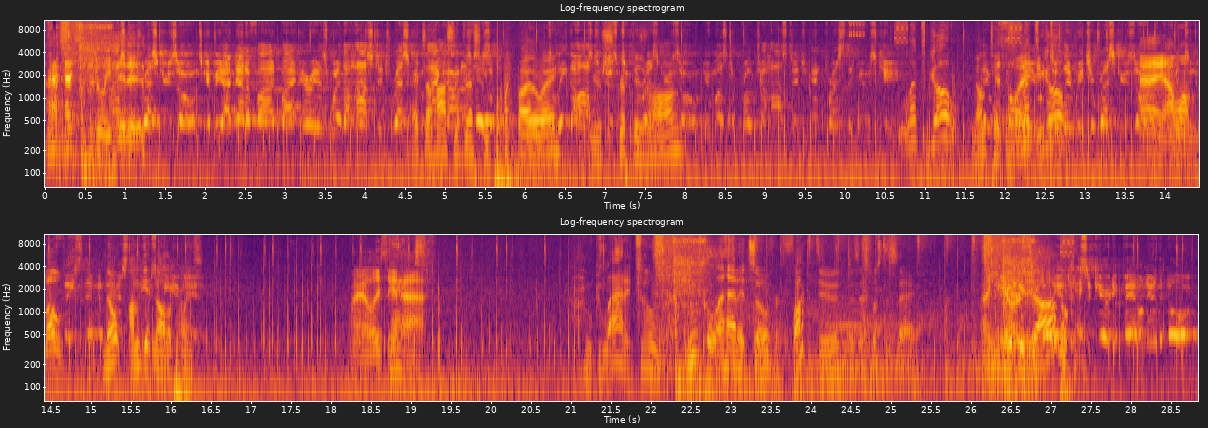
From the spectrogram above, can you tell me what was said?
I accidentally did Hostage it. rescue zones can be identified by areas where the hostage rescue That's a hostage rescue visible. point, by the way. The Your script is wrong. Zone, you must approach a hostage and press the use key. Let's go. No, I'm They taking follow way. Let's go. they reach a rescue zone. Hey, I want both. face them and Nope, I'm getting all the points. again. Alright, at least I get half. I'm glad it's over. I'm glad it's over. Fuck, dude. What's this supposed to say? I You get hate your job? Okay. security panel near the door.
